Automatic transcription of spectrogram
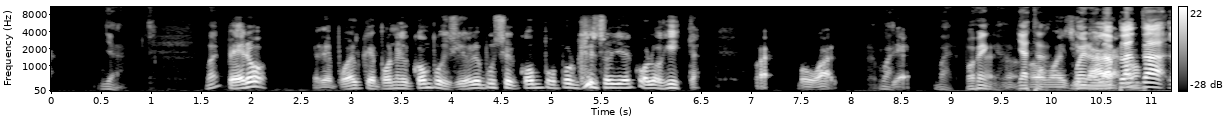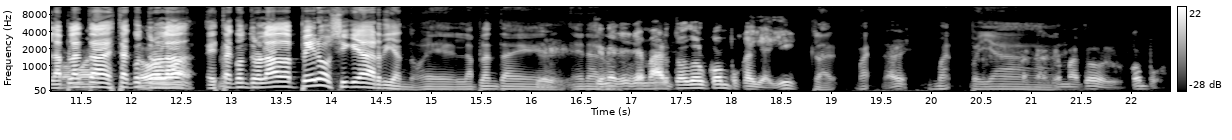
acá. Ya. Bueno, Pero después el que pone el compost, y si yo le puse el compost porque soy ecologista, bueno, pues igual. bueno. Pues venga, No, ya está. Bueno, nada, la ¿no? planta, la planta está controlada, está controlada, pero sigue ardiendo en la planta en, en tiene que quemar todo el compost que hay allí, Claro, bueno, bueno, pues ya. que quemar todo el compost,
